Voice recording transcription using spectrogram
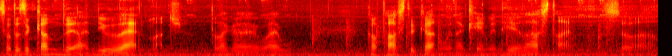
So there's a gun there, I knew that much. Like I, I got past the gun when I came in here last time, so um,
